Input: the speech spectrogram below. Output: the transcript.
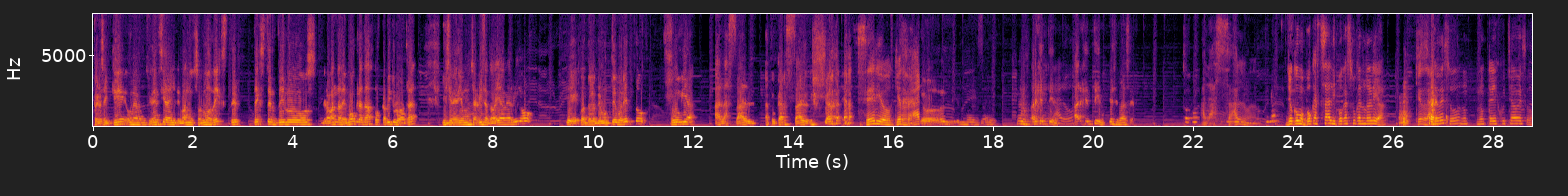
pero sé que una coincidencia y le mando un saludo a Dexter, Dexter de los de la banda Demócratas, dos capítulos atrás, y que me dio mucha risa, todavía me río, que cuando le pregunté por esto, fobia a la sal, a tocar sal. ¿En serio? Qué raro. Raro. bueno, argentino, Claro. argentino, ¿qué se va a hacer? A la sal, man. Yo como poca sal y poca azúcar en realidad. Qué raro eso, nu- nunca he escuchado eso.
